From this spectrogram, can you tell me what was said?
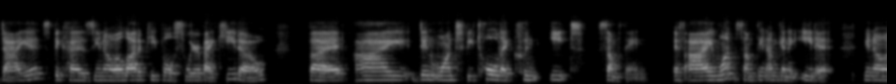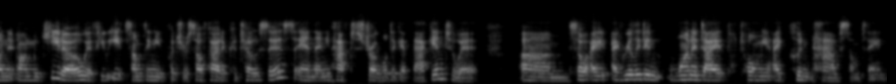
diets because, you know, a lot of people swear by keto, but I didn't want to be told I couldn't eat something. If I want something, I'm going to eat it you know, on, on keto, if you eat something, you put yourself out of ketosis and then you have to struggle to get back into it. Um, so I, I really didn't want a diet that told me I couldn't have something.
